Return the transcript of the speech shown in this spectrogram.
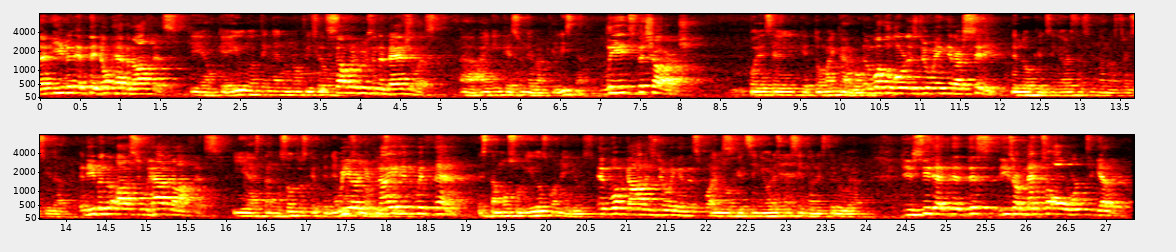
That even if they don't have an office, Que aunque ellos no tengan un oficio, someone who's an evangelist ah, alguien que es un evangelista, leads the charge puede ser el que toma el cargo in what the Lord is doing in our city. de lo que el Señor está haciendo en nuestra ciudad. And even us who have an office, Y hasta nosotros que tenemos we are un oficio, united with them estamos unidos con ellos in what God is doing in this en place. lo que el Señor está haciendo en este lugar. Do you see that, that this, these are meant to all work together?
